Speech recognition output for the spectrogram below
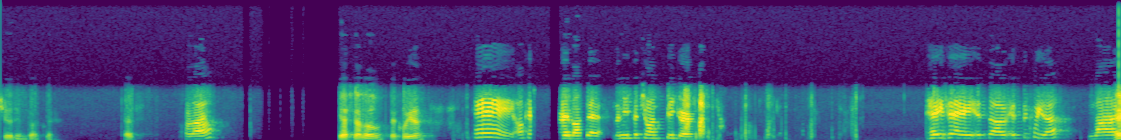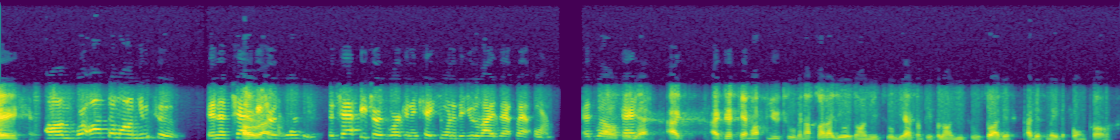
Shooting Buckler. Yes. Hello? Yes, hello, Daquita? Hey, okay. Sorry about that. Let me put you on speaker. Hey Jay, it's uh it's Daquita live. Hey. Um, we're also on YouTube, and the chat All feature right. is working. The chat feature is working in case you wanted to utilize that platform as well. okay, yeah. I I just came off YouTube and I saw that you was on YouTube. You have some people on YouTube, so I just I just made the phone call.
